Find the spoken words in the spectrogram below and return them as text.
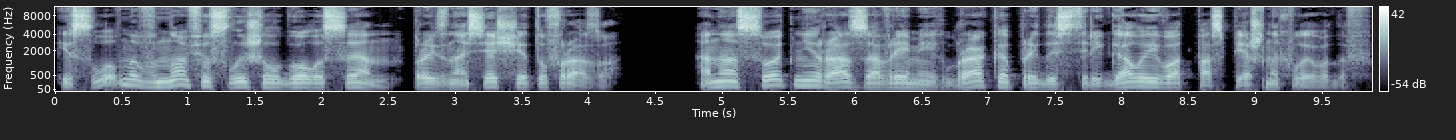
и словно вновь услышал голос Энн, произносящий эту фразу. Она сотни раз за время их брака предостерегала его от поспешных выводов.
